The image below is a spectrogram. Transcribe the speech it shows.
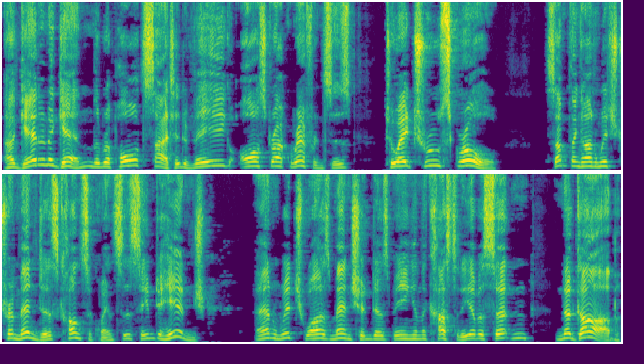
Again and again the report cited vague, awestruck references to a true scroll, something on which tremendous consequences seemed to hinge, and which was mentioned as being in the custody of a certain Nagob,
